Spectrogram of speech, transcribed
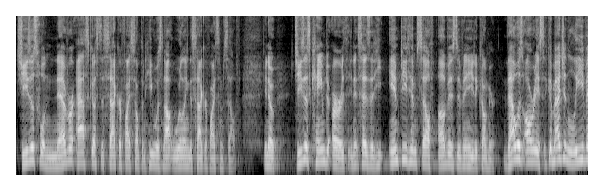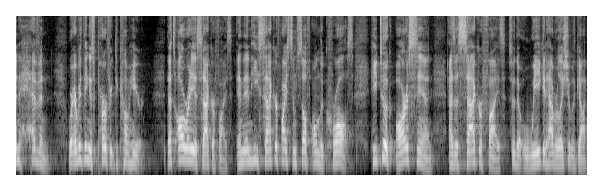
Jesus will never ask us to sacrifice something he was not willing to sacrifice himself. You know, Jesus came to earth and it says that he emptied himself of his divinity to come here. That was already, imagine leaving heaven where everything is perfect to come here. That's already a sacrifice. And then he sacrificed himself on the cross. He took our sin as a sacrifice so that we could have a relationship with God.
